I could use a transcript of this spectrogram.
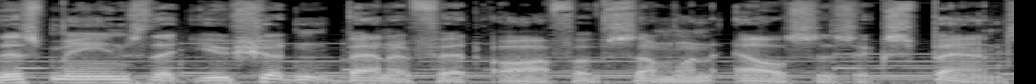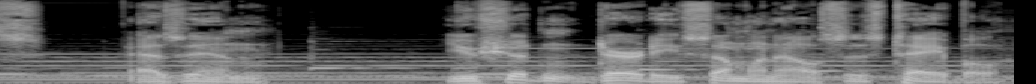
This means that you shouldn't benefit off of someone else's expense, as in, you shouldn't dirty someone else's table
